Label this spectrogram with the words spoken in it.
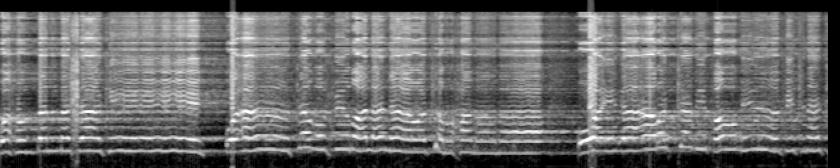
وحب المساكين وأن تغفر لنا وترحمنا. وإذا أردت بقوم فتنة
